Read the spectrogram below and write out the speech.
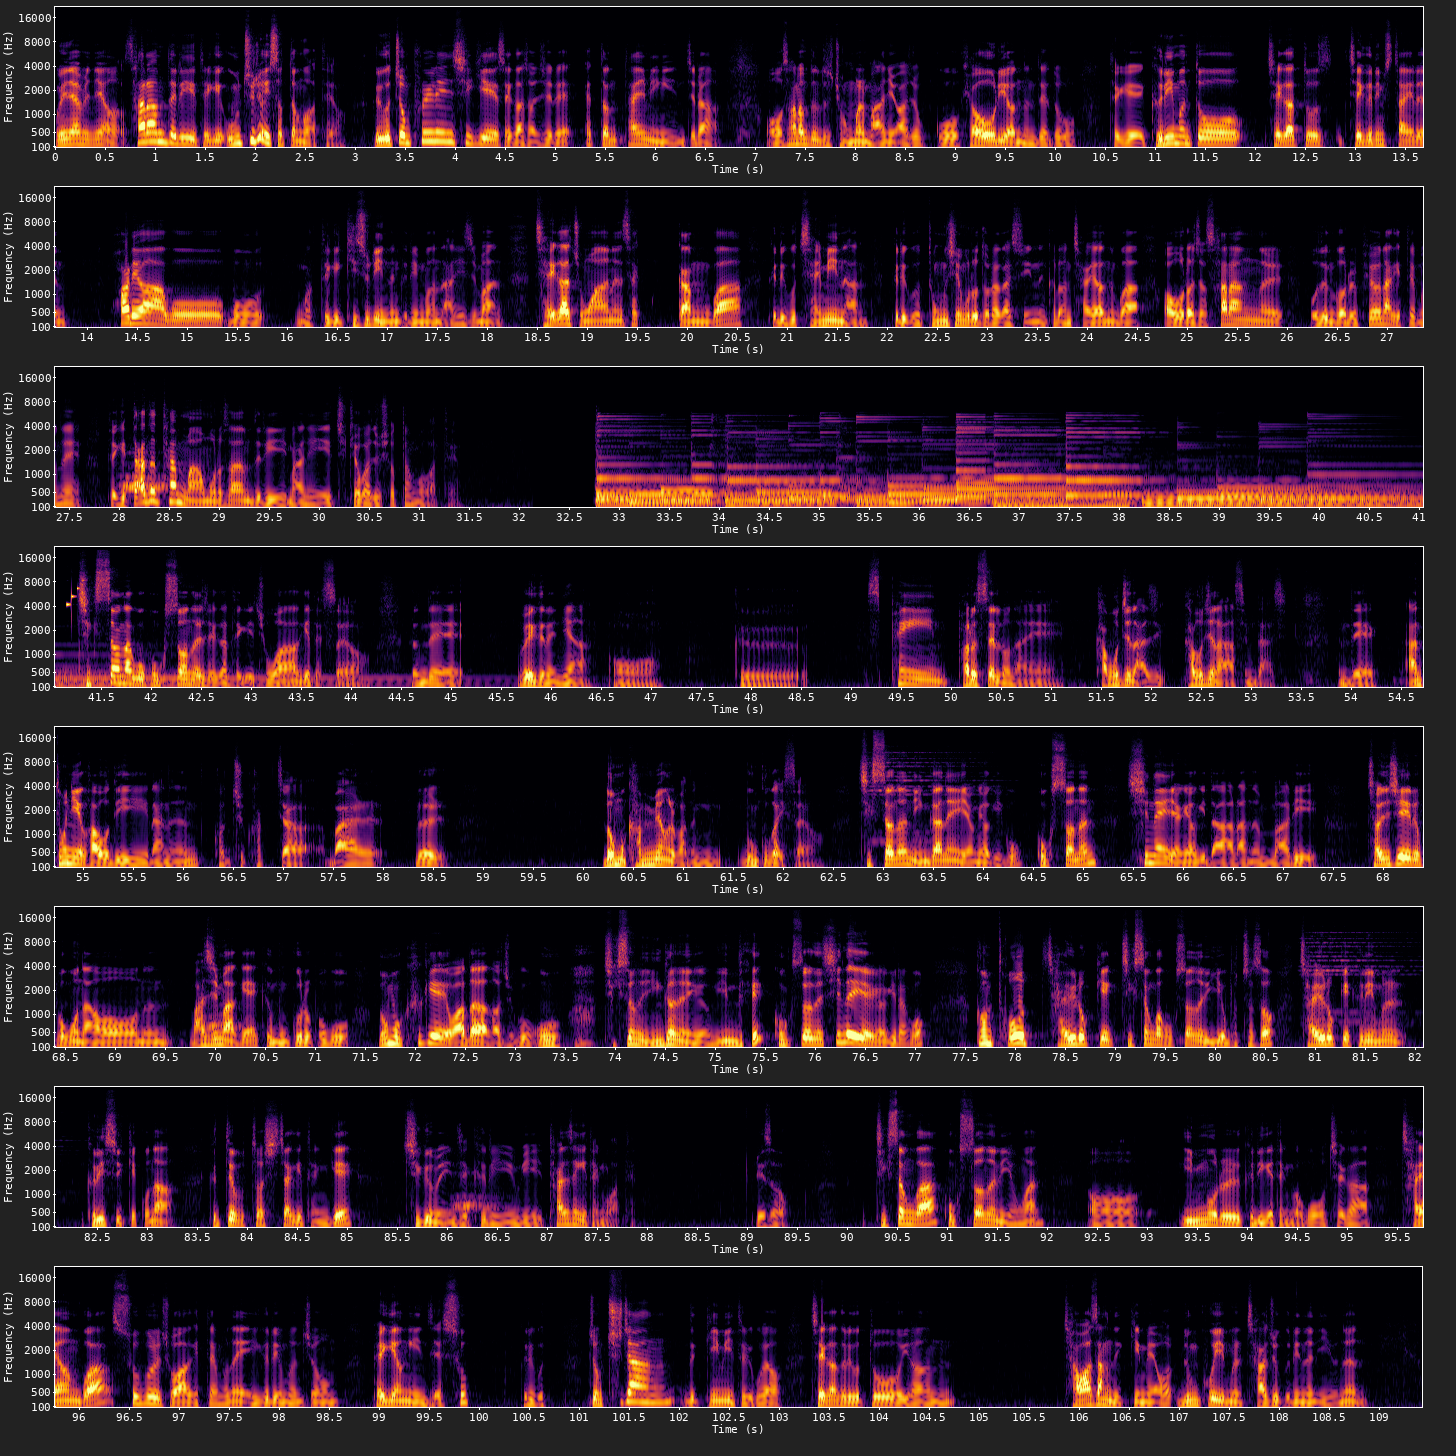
왜냐면요 사람들이 되게 움츠려 있었던 것 같아요. 그리고 좀 풀린 시기에 제가 전시를 해- 했던 타이밍인지라 어, 사람들도 정말 많이 와줬고 겨울이었는데도 되게 그림은 또 제가 또 제 그림 스타일은 화려하고 뭐 막 되게 기술이 있는 그림은 아니지만 제가 좋아하는 색감과 그리고 재미난 그리고 동심으로 돌아갈 수 있는 그런 자연과 어우러져 사랑을 모든 거를 표현하기 때문에 되게 따뜻한 마음으로 사람들이 많이 지켜봐 주셨던 것 같아요. 직선하고 곡선을 제가 되게 좋아하게 됐어요. 그런데 왜 그랬냐? 어, 그 스페인 바르셀로나에 가보진 아직 가보진 않았습니다 아직. 근데 안토니오 가우디라는 건축학자 말을 너무 감명을 받은 문구가 있어요. 직선은 인간의 영역이고 곡선은 신의 영역이다라는 말이 전시회를 보고 나오는 마지막에 그 문구를 보고 너무 크게 와닿아가지고 오 직선은 인간의 영역인데 곡선은 신의 영역이라고 그럼 더 자유롭게 직선과 곡선을 이어 붙여서 자유롭게 그림을 그릴 수 있겠구나 그때부터 시작이 된 게 지금의 이제 그림이 탄생이 된 것 같아요. 그래서 직선과 곡선을 이용한 어, 인물을 그리게 된 거고 제가 자연과 숲을 좋아하기 때문에 이 그림은 좀 배경이 이제 숲 그리고 좀 추장 느낌이 들고요. 제가 그리고 또 이런 자화상 느낌의 어- 눈, 코, 입을 자주 그리는 이유는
